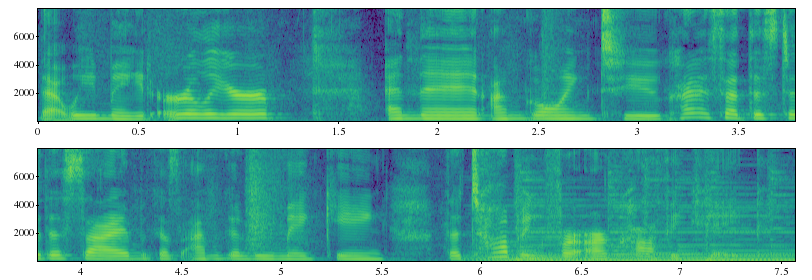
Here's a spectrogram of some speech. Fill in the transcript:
that we made earlier. And then I'm going to kind of set this to the side because I'm going to be making the topping for our coffee cake.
